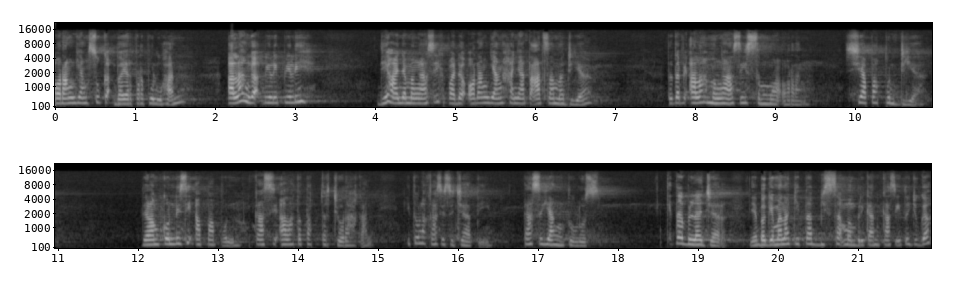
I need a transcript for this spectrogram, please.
orang yang suka bayar perpuluhan. Allah nggak pilih-pilih dia hanya mengasihi kepada orang yang hanya taat sama dia. Tetapi Allah mengasihi semua orang, siapa pun dia. Dalam kondisi apa pun, kasih Allah tetap tercurahkan. Itulah kasih sejati, kasih yang tulus. Kita belajar ya bagaimana kita bisa memberikan kasih itu juga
